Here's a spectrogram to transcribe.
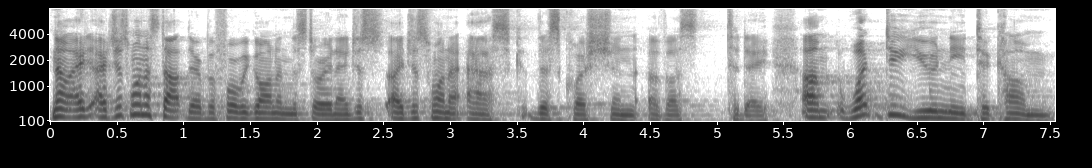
Now, I, I just want to stop there before we go on in the story, and I just, I just want to ask this question of us today. Um, what do you need to come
